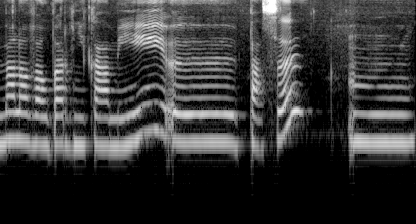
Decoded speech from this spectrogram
malował barwnikami pasy mm,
